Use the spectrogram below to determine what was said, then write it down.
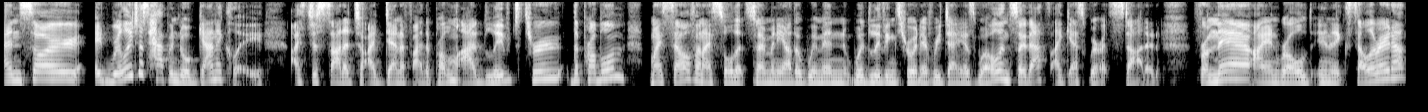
And so it really just happened organically. I just started to identify the problem. I'd lived through the problem myself, and I saw that so many other women were living through it every day as well. And so that's, I guess, where it started. From there, I enrolled in an accelerator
